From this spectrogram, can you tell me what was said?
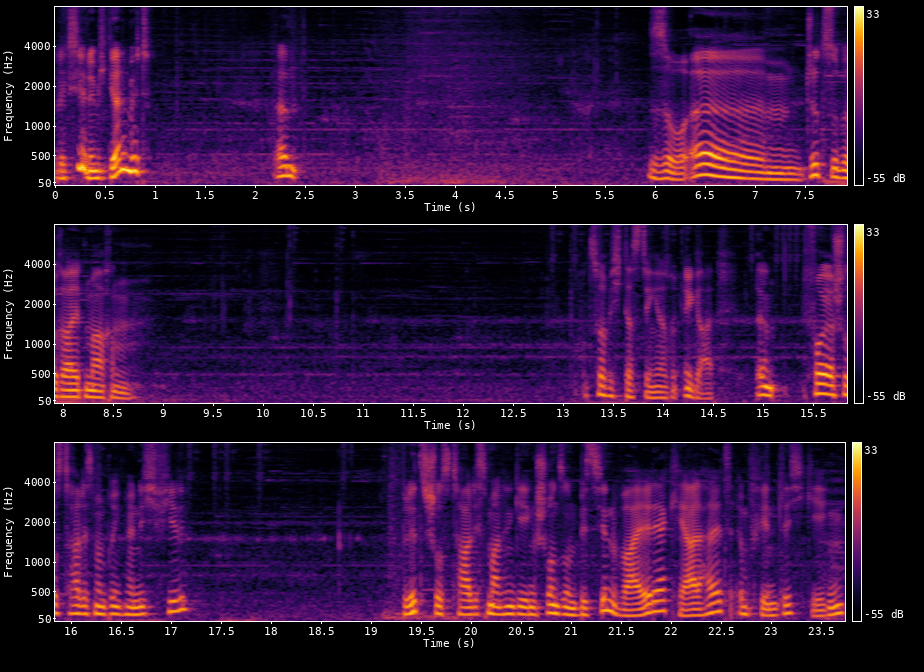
Elixier nehme ich gerne mit. Ähm, So, ähm, Jutsu bereit machen. Wozu habe ich das Ding da drin? Egal. Ähm, Feuerschuss-Talisman bringt mir nicht viel. Blitzschuss-Talisman hingegen schon so ein bisschen, weil der Kerl halt empfindlich gegen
